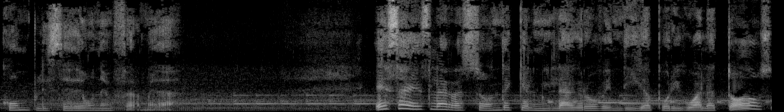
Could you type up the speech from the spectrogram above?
cómplice de una enfermedad. Esa es la razón de que el milagro bendiga por igual a todos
